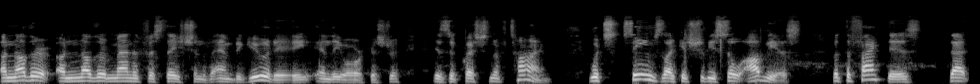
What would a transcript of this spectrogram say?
another, another manifestation of ambiguity in the orchestra is the question of time, which seems like it should be so obvious. But the fact is that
